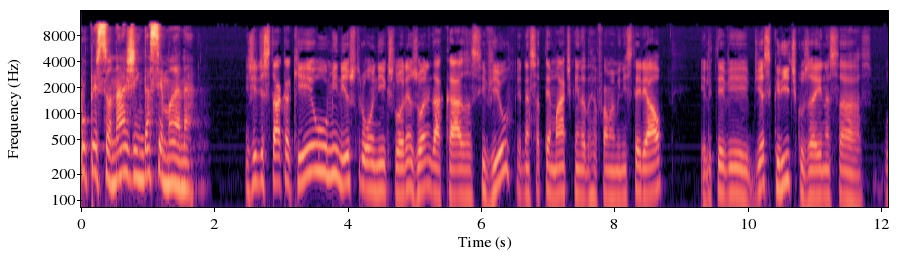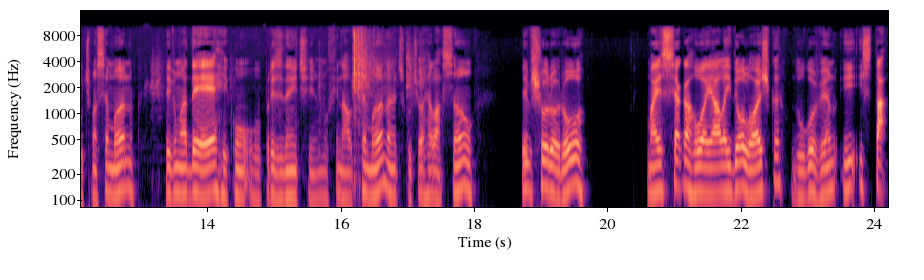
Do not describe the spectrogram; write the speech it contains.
O personagem da semana. A gente destaca aqui o ministro Onyx Lorenzoni da Casa Civil, e nessa temática ainda da reforma ministerial. Ele teve dias críticos aí nessa última semana. Teve uma DR com o presidente no final de semana, né, discutiu a relação, teve chororô, mas se agarrou à ala ideológica do governo e está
